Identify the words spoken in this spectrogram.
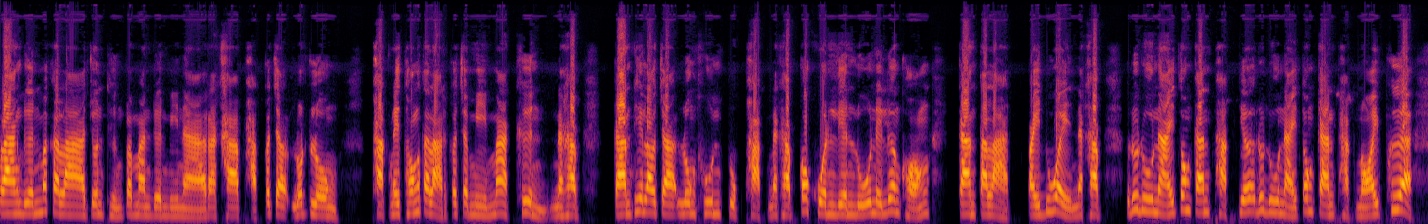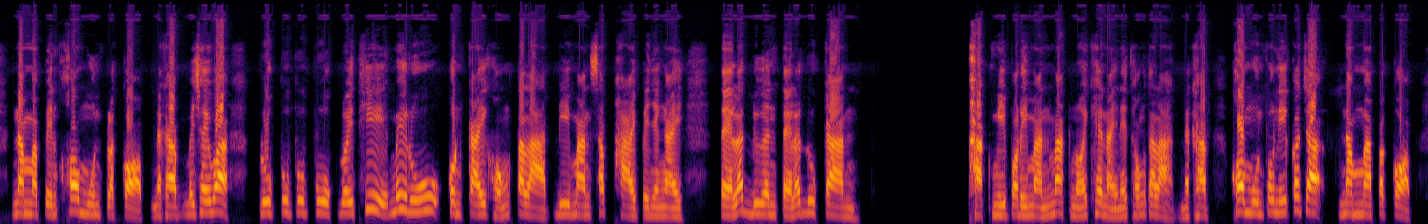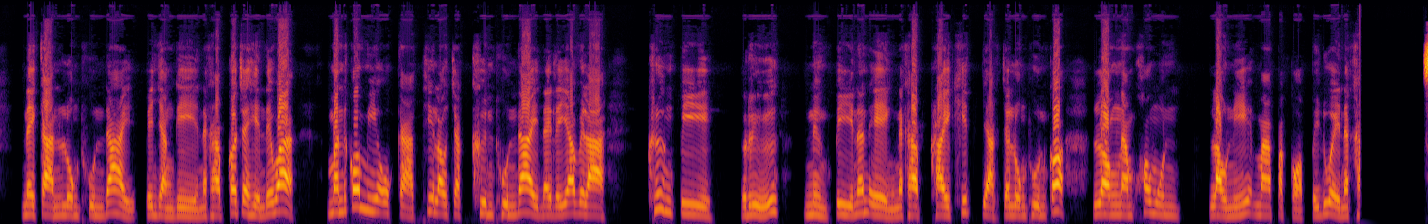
กลางเดือนมกราจนถึงประมาณเดือนมีนา ราคาผักก็จะลดลง ผักในท้องตลาดก็จะมีมากขึ้นนะครับ การที่เราจะลงทุนปลูกผักนะครับ ก็ควรเรียนรู้ในเรื่องของการตลาด ไปด้วยนะครับฤดูไหนต้องการผักเยอะฤดูไหนต้องการผักน้อยเพื่อนำมาเป็นข้อมูลประกอบนะครับไม่ใช่ว่าปลูกปลูกปลูกปลูกโดยที่ไม่รู้กลไกของตลาดดีมันซับพลายเป็นยังไง แต่ละเดือนแต่ละฤดูกาลผักมีปริมาณมากน้อยแค่ไหนในท้องตลาดนะครับ ข้อมูลพวกนี้ก็จะนำมาประกอบในการลงทุนได้เป็นอย่างดีนะครับ ก็จะเห็นได้ว่ามันก็มีโอกาสที่เราจะคืนทุนได้ในระยะเวลาครึ่งปี หรือ 1 ปีนั่นเองนะครับ ใครคิดอยากจะลงทุนก็ลองนำข้อมูลเหล่านี้มาประกอบไปด้วยนะครับ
